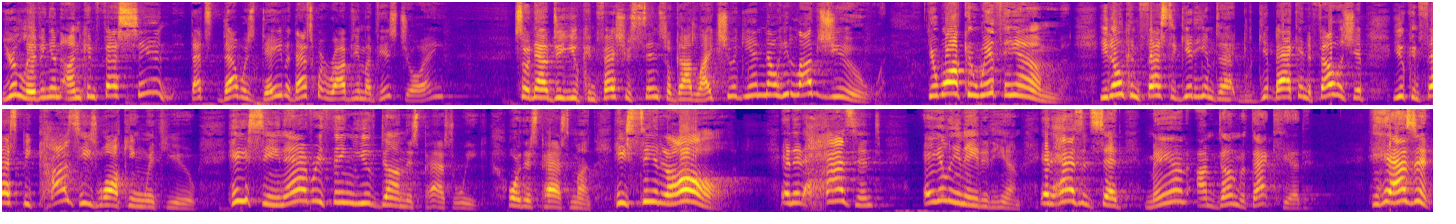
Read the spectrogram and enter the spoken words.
You're living in unconfessed sin. That's, that was David. That's what robbed him of his joy. So now, do you confess your sin so God likes you again? No, He loves you. You're walking with Him. You don't confess to get Him to get back into fellowship. You confess because He's walking with you. He's seen everything you've done this past week or this past month. He's seen it all. And it hasn't alienated him. It hasn't said, Man, I'm done with that kid. He hasn't.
